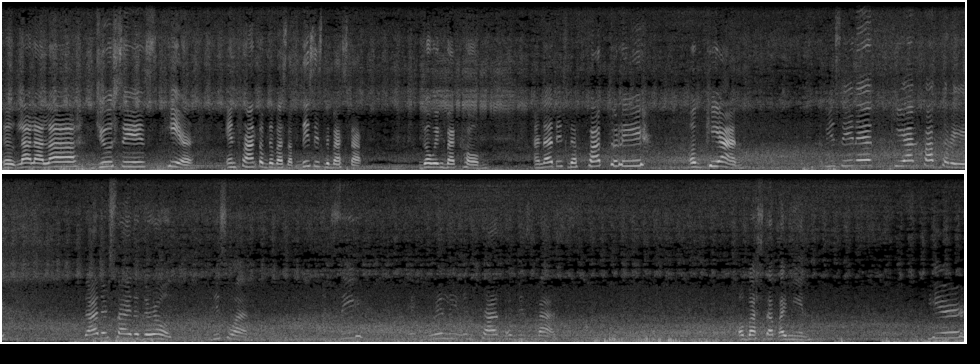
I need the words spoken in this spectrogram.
Uh, la la la, juices here in front of the bus stop. This is the bus stop going back home. And that is the factory of KEAN. Have you seen it? KEAN factory. The other side of the road. This one See really in front of this bus. O bus stop, I mean. Here,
